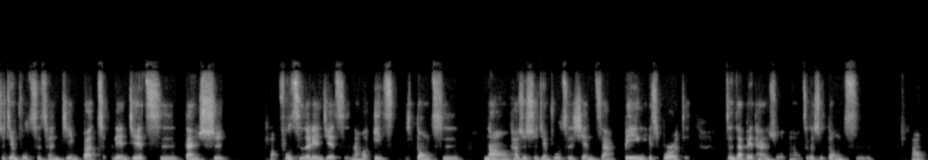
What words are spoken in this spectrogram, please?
时间副词曾经，but 连接词，但是，好，副词的连接词，然后 is 动词，now 它是时间副词，现在，being explored 正在被探索，好，这个是动词，好，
